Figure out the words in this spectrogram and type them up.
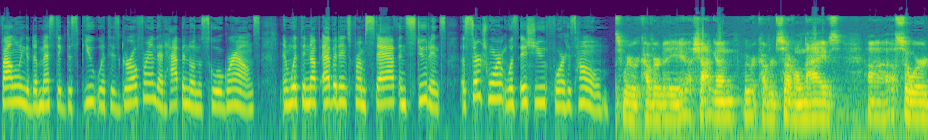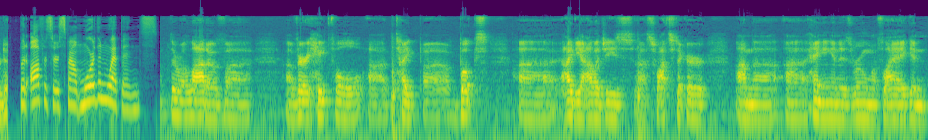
following a domestic dispute with his girlfriend that happened on the school grounds. And with enough evidence from staff and students, a search warrant was issued for his home. We recovered a, a shotgun, we recovered several knives, uh, a sword. But officers found more than weapons. There were a lot of uh, uh, very hateful uh, type uh, books ideologies, a swastika on the uh, hanging in his room, a flag, and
